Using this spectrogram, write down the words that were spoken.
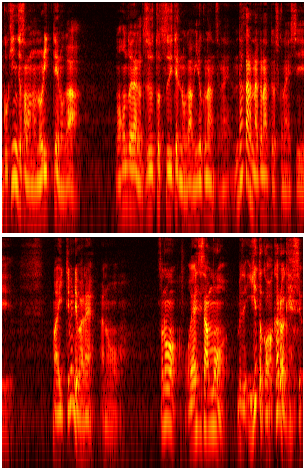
ご近所様のノリっていうのが、まあ、本当になんかずっと続いてるのが魅力なんですよね。だからなくなってほしくないしまあ言ってみればねあのその親父さんも別に家とかわかるわけですよ。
